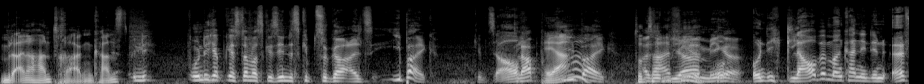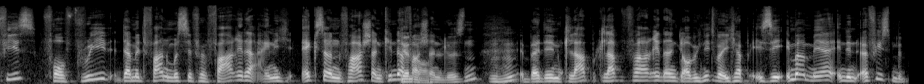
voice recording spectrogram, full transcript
mit einer Hand tragen kannst. Und ich, ich habe gestern was gesehen, das gibt sogar als E-Bike. Gibt's auch. Klapp, Ja, E-Bike. Total also, Ja, viel. mega. Und ich glaube, man kann in den Öffis for free damit fahren. Du musst dir für Fahrräder eigentlich extra einen Fahrschein, Kinderfahrschein lösen. Bei den Klapp Klappfahrrädern glaube ich nicht, weil ich, hab- ich sehe immer mehr in den Öffis mit,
